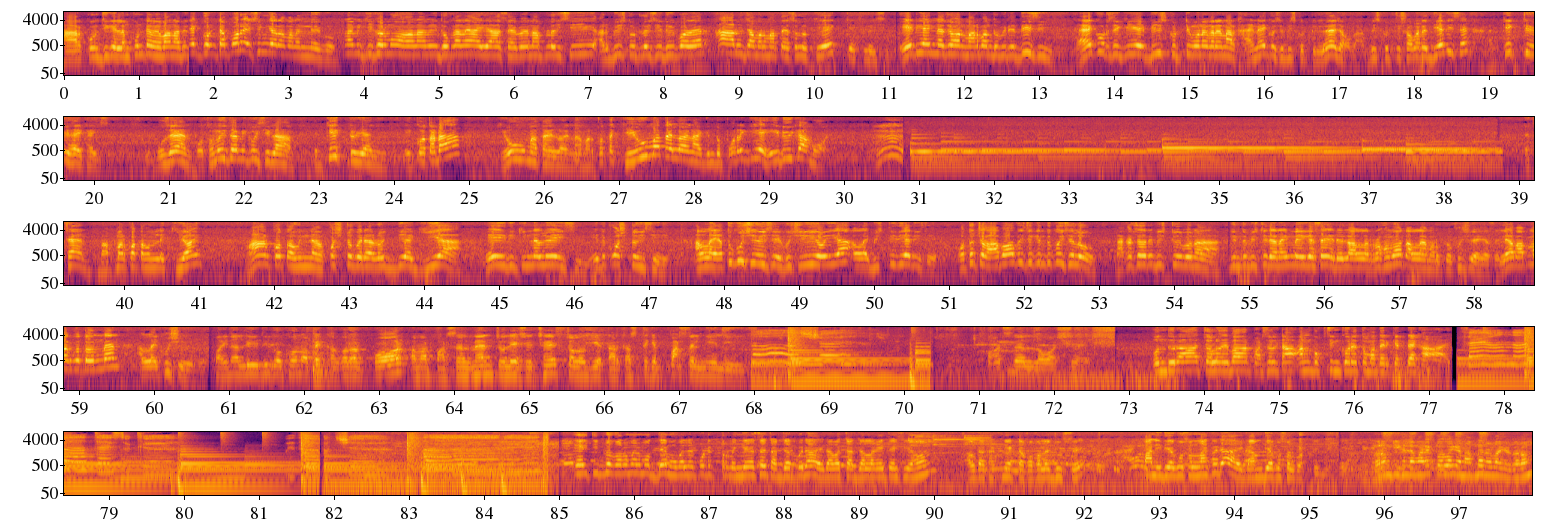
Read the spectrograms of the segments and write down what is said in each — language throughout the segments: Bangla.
আর কোন জিগেলাম কোন টাইমে বানাবি? এক ঘণ্টা পরে সিঙ্গারা বানান নেব আমি কি করব? আমি দোকানে আইয়া সেভেন আপ লইছি, আর বিস্কুট লইছি দুই পদের। আর ওই যে আমার মাথায় আসলো কেক কেক লইছি। এডি আইনা যখন মার বান্ধবীরে দিছি হ্যাঁ করছে কি, এই বিস্কুটটি মনে করেন আর খায় নাই, কইছে বিস্কুটটি লয়ে যাও গা। বিস্কুটটি সবারে দিয়ে দিছে আর কেকটি হ্যাঁ খাইছে। বুঝেন, প্রথমেই তো আমি কইছিলাম কেক টুই আনি। এই কথাটা কেউ মাথায় লয় না, আমার কথা কেউ মাথায় লয় না, কিন্তু পরে গিয়ে এইডুই কাম হয়। দেখছেন বাপ মার কথা শুনলে কি হয়? মার কথা হইন না, কষ্ট করে রোদ দিয়া গিয়া এই দি কিনা লই আইছি। এই কষ্ট হইছে। আল্লাহ এত খুশি হইছে, খুশি হইয়া আল্লাহ বৃষ্টি দিয়া দিছে। অথচ আবহাওয়া অফিসে কিন্তু কইছিল, ঢাকা শহরে বৃষ্টি হইব না। কিন্তু বৃষ্টিটা নাইমে গেছে, এটা হইল আল্লাহর রহমত, আল্লাহ আমার উপরে খুশি হয়ে গেছে। লে বাপ মার কথা শুনবেন, আল্লাহ খুশি হইব। ফাইনালি দীর্ঘক্ষণ অপেক্ষা করার পর আমার পার্সেল ম্যান চলে এসেছে। চলো গিয়ে তার কাছ থেকে পার্সেল নিয়ে নিই। পার্সেল লওয়া শেষ। বন্ধুরা চলো এবার পার্সেলটা আনবক্সিং করে তোমাদেরকে দেখায় এই তীব্র গরমের মধ্যে মোবাইলের প্রোটেক্টর ভেঙে গেছে চার্জার পয়রা এটা আবার চার্জার লাগাইতেছি এখন। হালকা খাটনি একটা কপালে জুটছে। পানি দিয়া গোসল না কইরা গাম দিয়া গোসল করতে গরম কি খেলে আমার একটা লাগে না আপনারও লাগে গরম?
